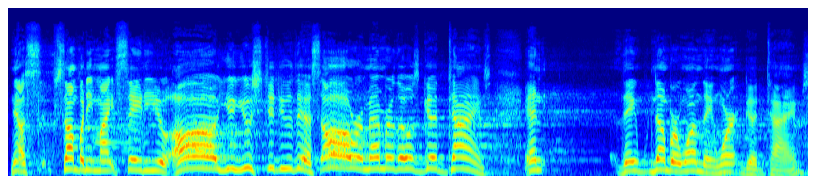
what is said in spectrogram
Now, somebody might say to you, Oh, you used to do this. Oh, remember those good times. And they, number one, they weren't good times.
